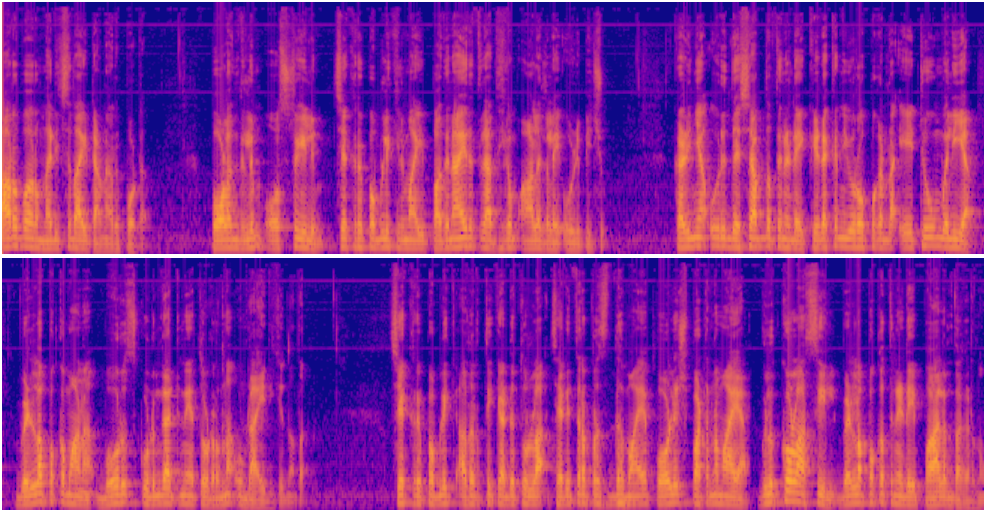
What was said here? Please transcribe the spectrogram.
ആറുപേർ മരിച്ചതായിട്ടാണ് റിപ്പോർട്ട്. പോളണ്ടിലും ഓസ്ട്രിയയിലും ചെക്ക് റിപ്പബ്ലിക്കിലുമായി പതിനായിരത്തിലധികം ആളുകളെ ഒഴിപ്പിച്ചു. കഴിഞ്ഞ ഒരു ദശാബ്ദത്തിനിടെ കിഴക്കൻ യൂറോപ്പ് കണ്ട ഏറ്റവും വലിയ വെള്ളപ്പൊക്കമാണ് ബോറിസ് കൊടുങ്കാറ്റിനെ തുടർന്ന് ഉണ്ടായിരിക്കുന്നത്. ചെക്ക് റിപ്പബ്ലിക് അതിർത്തിക്കടുത്തുള്ള ചരിത്രപ്രസിദ്ധമായ പോളിഷ് പട്ടണമായ ഗ്ലുക്കോളാസിയിൽ വെള്ളപ്പൊക്കത്തിനിടെ പാലം തകർന്നു.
